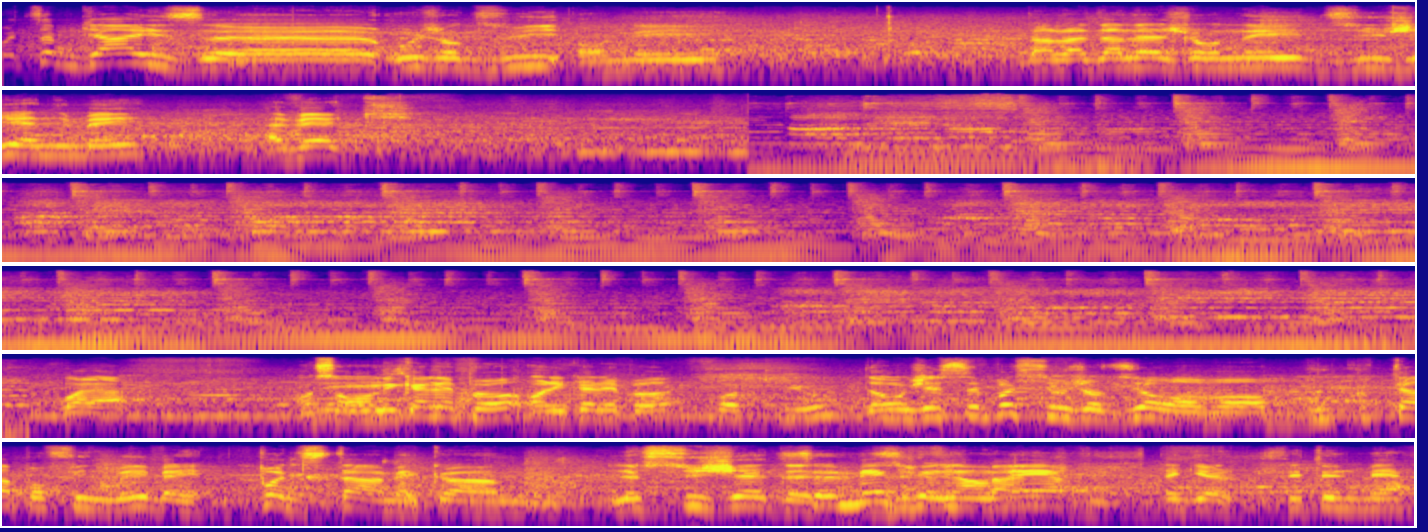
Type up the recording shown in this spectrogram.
What's up guys? Euh, Aujourd'hui, on est dans la dernière journée du G animé avec Voilà. On, on les connaît pas, on les connaît pas. Fuck you. Donc je sais pas si aujourd'hui on va avoir beaucoup de temps pour filmer. Ben pas du temps, mais comme le sujet de. Ce mec, je l'emmerde. Ta gueule. C'est une merde.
